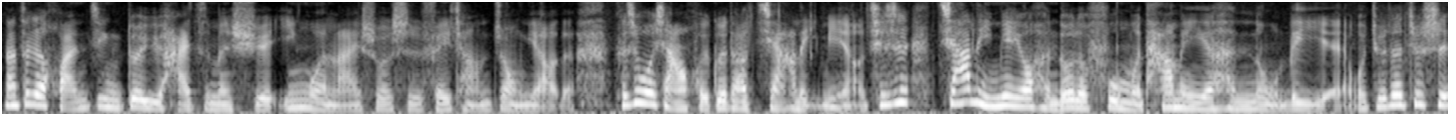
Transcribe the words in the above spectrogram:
那这个环境对于孩子们学英文来说是非常重要的。可是我想要回归到家里面哦，其实家里面有很多的父母，他们也很努力耶。我觉得就是。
